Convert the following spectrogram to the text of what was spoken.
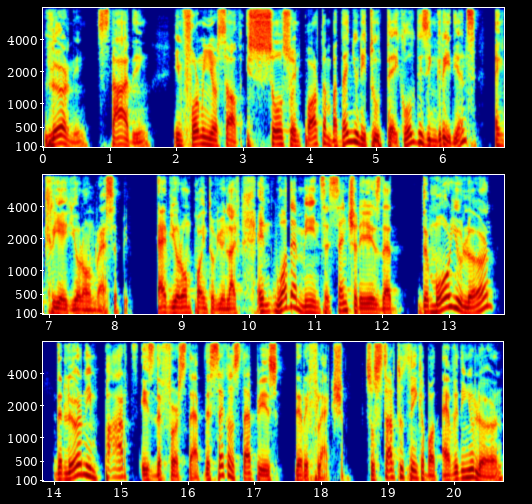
learning, studying, informing yourself is so, so important. But then you need to take all these ingredients and create your own recipe, have your own point of view in life. And what that means essentially is that the more you learn, the learning part is the first step. The second step is the reflection. So start to think about everything you learn.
